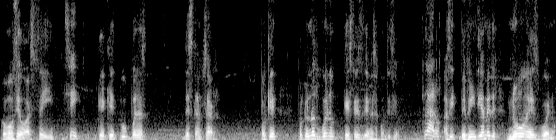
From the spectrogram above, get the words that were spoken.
Como se hace ahí. Sí. Que, que tú puedas descansar. ¿Por qué? Porque no es bueno que estés en esa condición. Claro. Así, definitivamente no es bueno.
